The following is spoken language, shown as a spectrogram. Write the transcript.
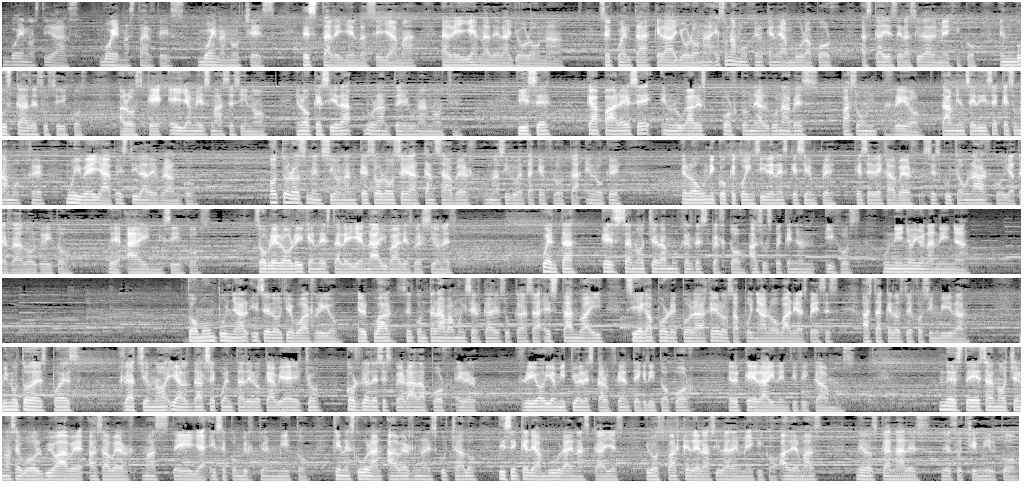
Buenos días, buenas tardes, buenas noches. Esta leyenda se llama la leyenda de la Llorona. Se cuenta que la Llorona es una mujer que deambula por las calles de la Ciudad de México en busca de sus hijos, a los que ella misma asesinó, enloquecida durante una noche. Dice que aparece en lugares por donde alguna vez pasó un río también se dice que es una mujer muy bella, vestida de blanco. Otros mencionan que solo se alcanza a ver una silueta que flota, en lo que en lo único que coinciden es que siempre que se deja ver se escucha un largo y aterrador grito de ¡ay mis hijos! Sobre el origen de esta leyenda hay varias versiones. Cuenta que esa noche la mujer despertó a sus pequeños hijos un niño y una niña. Tomó un puñal y se lo llevó al río, el cual se encontraba muy cerca de su casa. Estando ahí, ciega por el coraje, los apuñaló varias veces hasta que los dejó sin vida. Minuto después, reaccionó y al darse cuenta de lo que había hecho, corrió desesperada por el río y emitió el escalofriante grito por el que la identificamos. Desde esa noche no se volvió a, ver, a saber más de ella y se convirtió en mito. Quienes juran haberla escuchado dicen que deambula en las calles y los parques de la Ciudad de México, además de los canales de Xochimilco.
